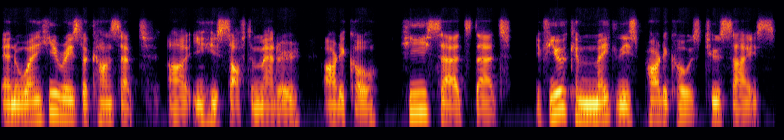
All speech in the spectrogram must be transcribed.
And when he raised the concept uh, in his soft matter article, he said that if you can make these particles two sides,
